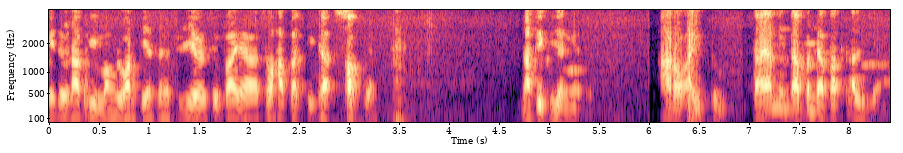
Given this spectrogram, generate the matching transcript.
Itu Nabi memang luar biasa. Beliau supaya sahabat tidak shock ya. Nabi guyon ya. Aro itu, saya minta pendapat kalian.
